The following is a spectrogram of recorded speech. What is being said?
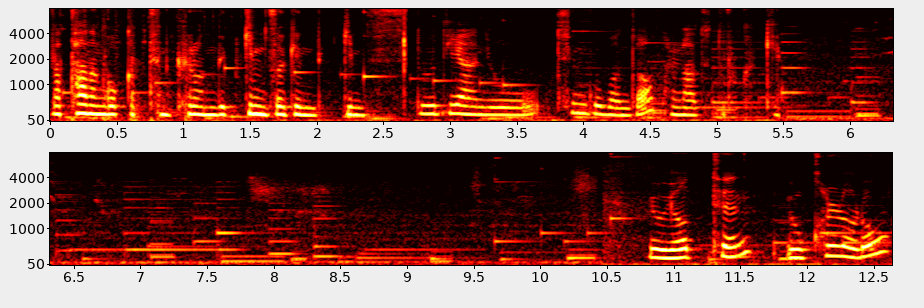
나타난 것 같은 그런 느낌적인 느낌. 누디한 요 친구 먼저 발라주도록 할게요. 요 옅은 요 컬러로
